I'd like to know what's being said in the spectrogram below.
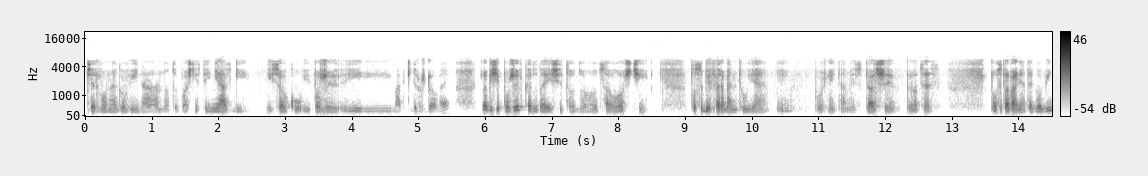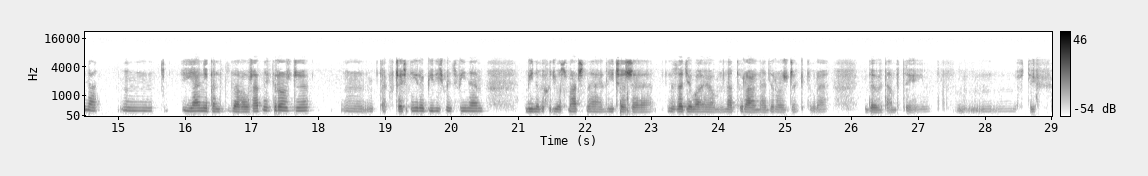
czerwonego wina, no to właśnie z tej miazgi i soku i, poży i matki drożdżowej. Robi się pożywkę, dodaje się to do całości. To sobie fermentuje i później tam jest dalszy proces powstawania tego wina. Mm, Ja nie będę dodawał żadnych drożdży. Mm, Tak wcześniej robiliśmy z winem. Wino wychodziło smaczne. Liczę, że zadziałają naturalne drożdże, które były tam w, tej, w, tych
